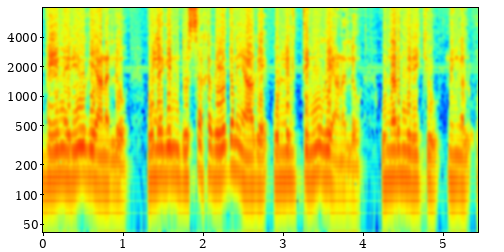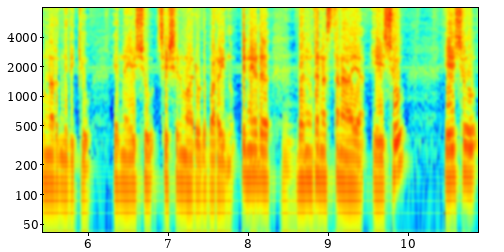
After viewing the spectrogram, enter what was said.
വീണെരിയുകയാണല്ലോ. ഉലകിൻ ദുസ്സഹ വേദനയാകെ ഉള്ളിൽ തിങ്ങുകയാണല്ലോ. ഉണർന്നിരിക്കൂ നിങ്ങൾ ഉണർന്നിരിക്കൂ എന്ന് യേശു ശിഷ്യന്മാരോട് പറയുന്നു. പിന്നീട് ബന്ധനസ്ഥനായ യേശു യേശു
